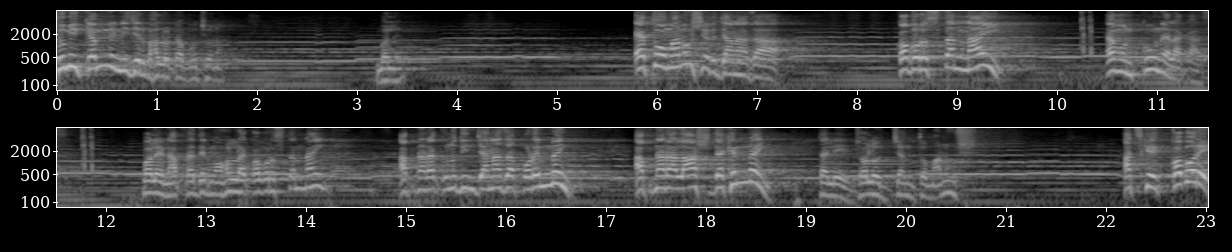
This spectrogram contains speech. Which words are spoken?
তুমি কেমনে নিজের ভালোটা বুঝো না? বলে, এত মানুষের জানাজা, কবরস্থান নাই, এমন কোন এলাকা আছে? বলেন, আপনাদের মহল্লায় কবরস্থান নাই? আপনারা কোনোদিন জানাজা পড়েন নাই? আপনারা লাশ দেখেন নাই? তাহলে জলজ্জান্ত মানুষ। আজকে কবরে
